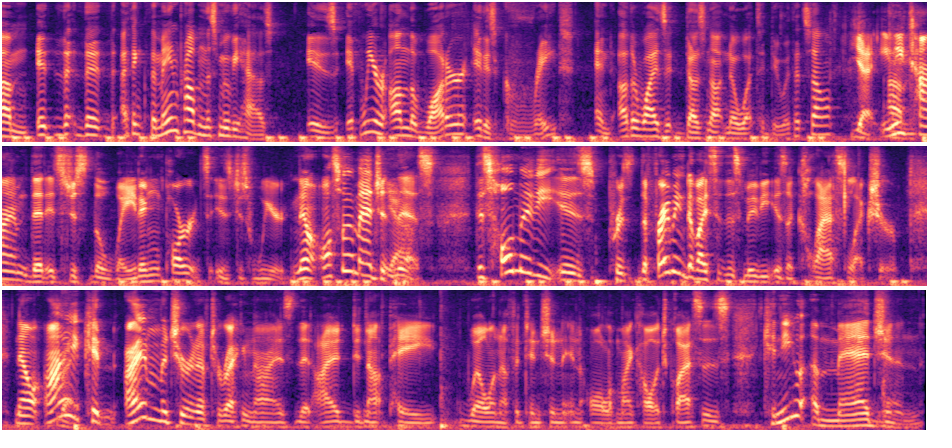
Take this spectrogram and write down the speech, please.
Um, it the, the I think the main problem this movie has is if we are on the water, it is great, and otherwise it does not know what to do with itself. Yeah, Um, anytime that it's just the waiting parts is just weird. Now, also imagine Yeah. this: this whole movie is the framing device of this movie is a class lecture. Now, I Right. can I am mature enough to recognize that I did not pay well enough attention in all of my college classes. Can you imagine?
